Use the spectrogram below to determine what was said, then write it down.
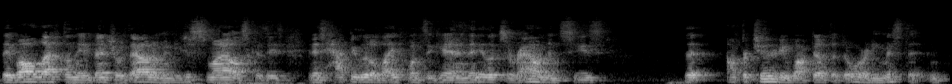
they've all left on the adventure without him. And he just smiles because he's in his happy little life once again. And then he looks around and sees that opportunity walked out the door and he missed it. And,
